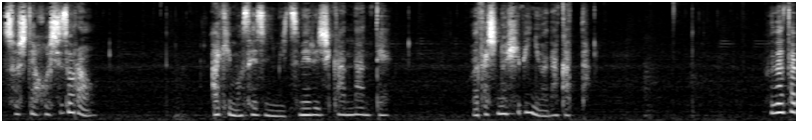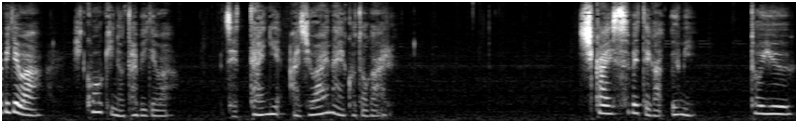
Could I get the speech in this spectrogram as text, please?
そして星空を飽きもせずに見つめる時間なんて私の日々にはなかった。船旅では飛行機の旅では絶対に味わえないことがある。視界すべてが海という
